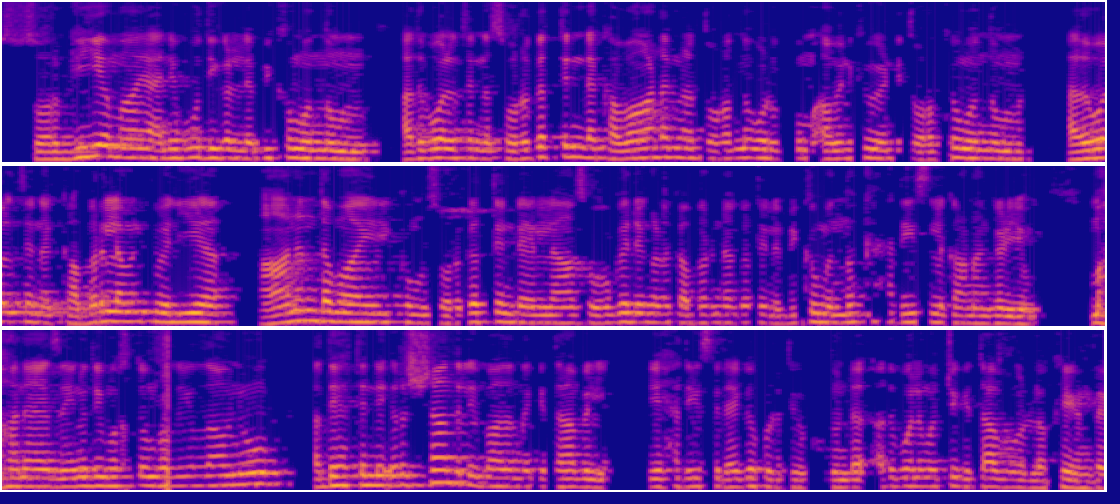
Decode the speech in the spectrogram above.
സ്വർഗീയമായ അനുഭൂതികൾ ലഭിക്കുമെന്നും അതുപോലെ തന്നെ സ്വർഗത്തിന്റെ കവാടങ്ങൾ തുറന്നു കൊടുക്കും അവനക്ക് വേണ്ടി തുറക്കുമെന്നും അതുപോലെ തന്നെ ഖബറിൽ അവൻക്ക് വലിയ ആനന്ദമായിരിക്കും സ്വർഗത്തിന്റെ എല്ലാ സൗകര്യങ്ങളും ഖബറിനകത്ത് ലഭിക്കുമെന്നൊക്കെ ഹദീസിൽ കാണാൻ കഴിയും. മഹാനായ സൈനുദ്ദീൻ മഖ്തൂം റളിയല്ലാഹു അദ്ദേഹത്തിന്റെ ഇർഷാദ് ലിബാദ് എന്ന കിതാബിൽ ഈ ഹദീസ് രേഖപ്പെടുത്തി വെക്കുന്നുണ്ട്. അതുപോലെ മറ്റു കിതാബുകളിലൊക്കെ ഉണ്ട്.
